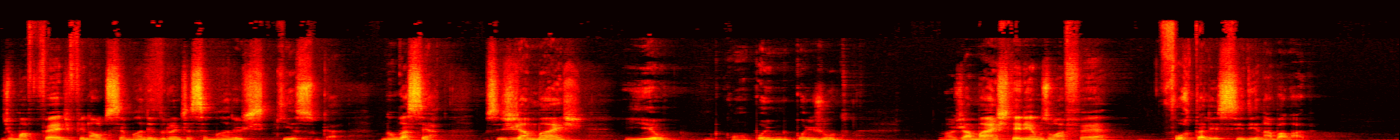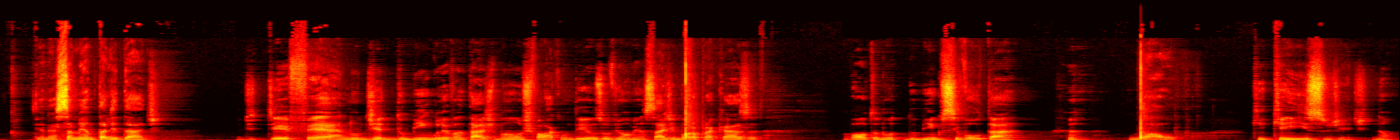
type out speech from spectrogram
de uma fé de final de semana e durante a semana eu esqueço, cara. Não dá certo. Você jamais, e eu me põe junto, nós jamais teremos uma fé fortalecida e inabalável. Tendo essa mentalidade de ter fé no dia de domingo, levantar as mãos, falar com Deus, ouvir uma mensagem, embora para casa, volta no outro domingo, se voltar. Uau! Que que é isso, gente? Não.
